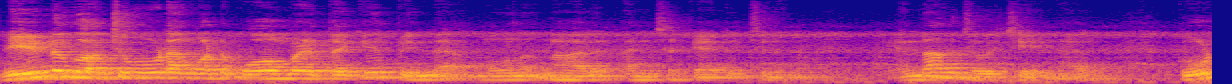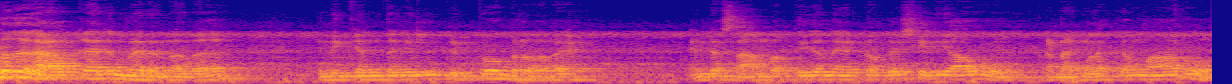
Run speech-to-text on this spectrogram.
വീണ്ടും കുറച്ചുകൂടെ അങ്ങോട്ട് പോകുമ്പോഴത്തേക്ക് പിന്നെ മൂന്ന് നാല് അഞ്ചൊക്കെ ആയിട്ട് ചുരുങ്ങും എന്താണെന്ന് ചോദിച്ചു കഴിഞ്ഞാൽ കൂടുതൽ ആൾക്കാരും വരുന്നത് എനിക്ക് എന്തെങ്കിലും കിട്ടുമോ ബ്രദറെ? എന്റെ സാമ്പത്തിക നേട്ടമൊക്കെ ശരിയാവുമോ? കടങ്ങളൊക്കെ മാറുമോ?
